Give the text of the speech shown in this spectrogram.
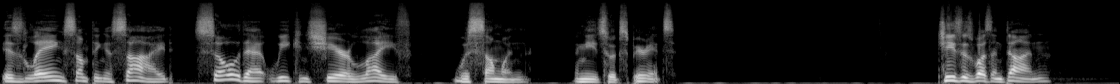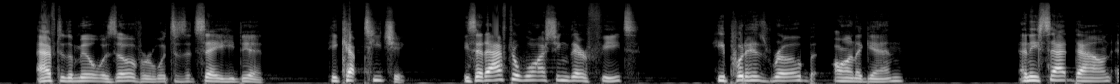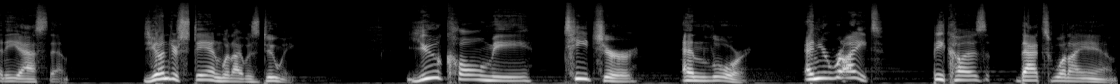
is laying something aside so that we can share life with someone who needs to experience it. Jesus wasn't done. After the meal was over, what does it say he did? He kept teaching. He said, after washing their feet, he put his robe on again and he sat down and he asked them, Do you understand what I was doing? You call me teacher and Lord. And you're right, because that's what I am.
